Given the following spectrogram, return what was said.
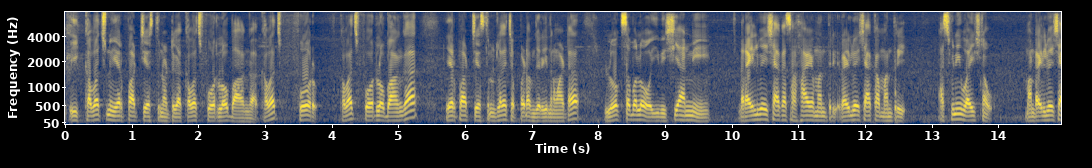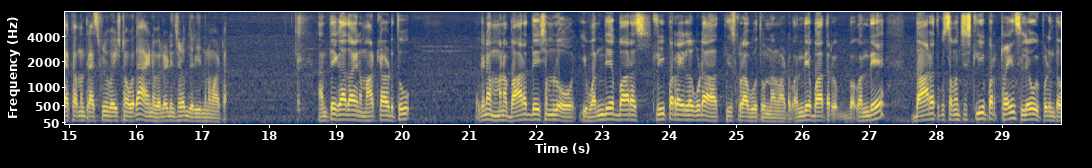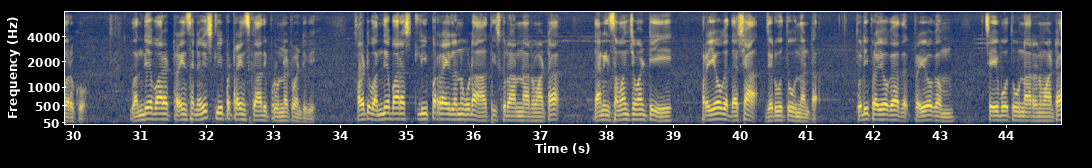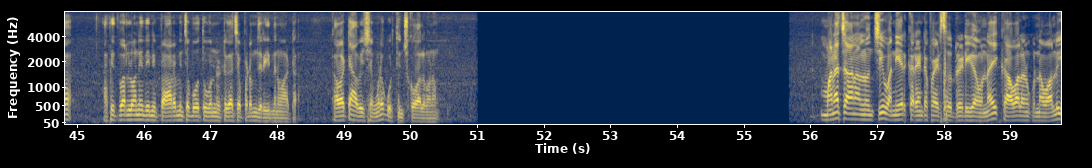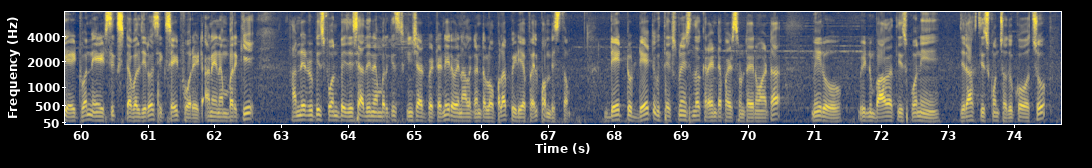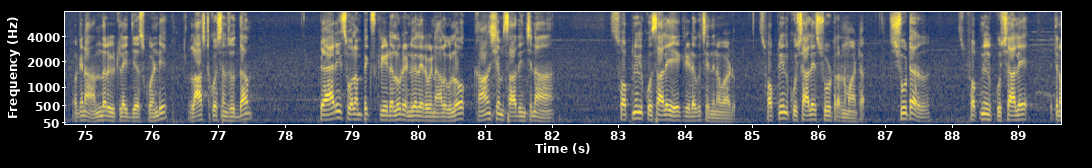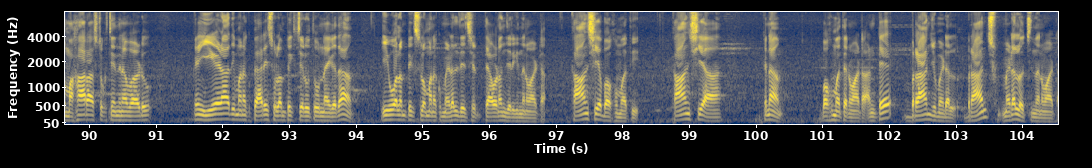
ఈ కవచ్ను ఏర్పాటు చేస్తున్నట్టుగా కవచ్ ఫోర్లో భాగంగా కవచ్ ఫోర్ కవచ్ ఫోర్లో భాగంగా ఏర్పాటు చేస్తున్నట్లుగా చెప్పడం జరిగిందనమాట లోక్సభలో ఈ విషయాన్ని రైల్వే శాఖ సహాయ మంత్రి రైల్వే శాఖ మంత్రి అశ్విని వైష్ణవ్ మన రైల్వే శాఖ మంత్రి అశ్విని వైష్ణవ్ కదా ఆయన వెల్లడించడం జరిగిందనమాట అంతేకాదు ఆయన మాట్లాడుతూ ఓకేనా మన భారతదేశంలో ఈ వందే భారత్ స్లీపర్ రైళ్ళు కూడా తీసుకురాబోతున్నారు అనమాట వందే భారత్ వందే భారత్కు సంబంధించి స్లీపర్ ట్రైన్స్ లేవు ఇప్పుడు ఇంతవరకు. వందే భారత్ ట్రైన్స్ అనేవి స్లీపర్ ట్రైన్స్ కాదు ఇప్పుడు ఉన్నటువంటివి. కాబట్టి వందే భారత్ స్లీపర్ రైళ్ళను కూడా తీసుకురానున్నారన్నమాట దానికి సంబంధించినటువంటి ప్రయోగ దశ జరుగుతూ ఉందంట. తొలి ప్రయోగ ప్రయోగం చేయబోతూ ఉన్నారనమాట అతి త్వరలోనే దీన్ని ప్రారంభించబోతూ ఉన్నట్టుగా చెప్పడం జరిగిందనమాట కాబట్టి ఆ విషయం కూడా గుర్తుంచుకోవాలి మనం. మన ఛానల్ నుంచి వన్ ఇయర్ కరెంట్ అఫైర్స్ రెడీగా ఉన్నాయి. కావాలనుకున్న వాళ్ళు eight one eight six double zero six eight four eight అనే నెంబర్కి హండ్రెడ్ రూపీస్ ఫోన్పే చేసి అదే నెంబర్కి స్క్రీన్ షాట్ పెట్టండి. ఇరవై నాలుగు గంటల లోపల పీడిఎఫ్ ఫైల్ పంపిస్తాం. డేట్ టు డేట్ విత్ ఎక్స్ప్లెనేషన్తో కరెంట్ అఫైర్స్ ఉంటాయన్నమాట. మీరు వీటిని బాగా తీసుకొని జిరాక్స్ తీసుకొని చదువుకోవచ్చు. ఓకేనా? అందరూ యూటిలైజ్ చేసుకోండి. లాస్ట్ క్వశ్చన్ చూద్దాం. ప్యారిస్ ఒలింపిక్స్ క్రీడలు రెండు వేల ఇరవై నాలుగులో కాంస్యం సాధించిన స్వప్నిల్ కుశాలే ఏ క్రీడకు చెందినవాడు? స్వప్నిల్ కుశాలే షూటర్ అనమాట షూటర్ స్వప్నిల్ కుశాలే ఇతను మహారాష్ట్రకు చెందినవాడు. కానీ ఈ ఏడాది మనకు ప్యారిస్ ఒలింపిక్స్ జరుగుతూ ఉన్నాయి కదా ఈ ఒలింపిక్స్లో మనకు మెడల్ తెచ్చి తేవడం జరిగిందనమాట కాంస్య బహుమతి. కాంస్య ఓకేనా బహుమతి అనమాట అంటే బ్రాంజ్ మెడల్ బ్రాంజ్ మెడల్ వచ్చిందనమాట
